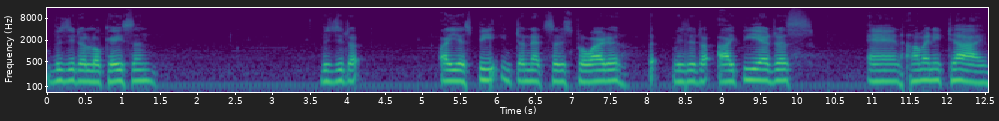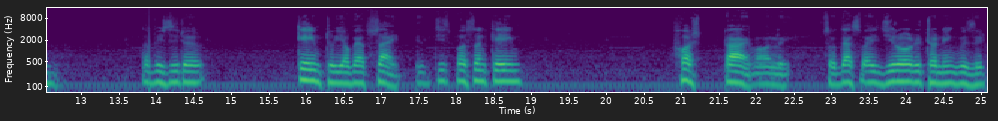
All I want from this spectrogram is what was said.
Visitor location. Visitor ISP internet service provider. Visitor IP address. And how many time the visitor came to your website this person came first time only. So that's why zero returning visit.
